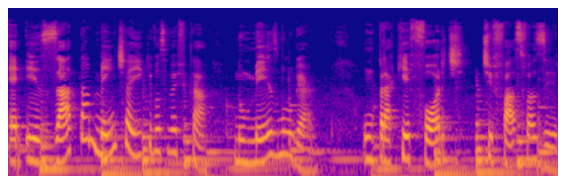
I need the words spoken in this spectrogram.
é exatamente aí que você vai ficar, no mesmo lugar. Um para quê forte te faz fazer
